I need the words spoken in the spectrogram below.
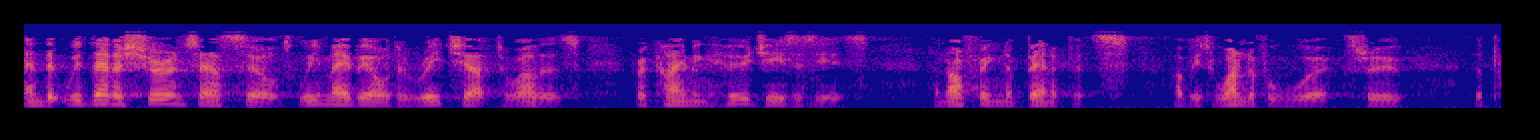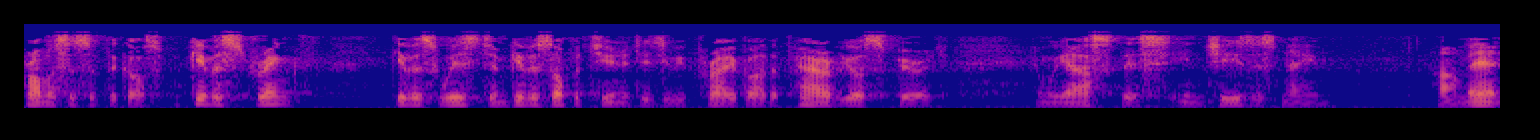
And that with that assurance ourselves, we may be able to reach out to others, proclaiming who Jesus is and offering the benefits of his wonderful work through the promises of the gospel. Give us strength, give us wisdom, give us opportunities, we pray, by the power of your Spirit. And we ask this in Jesus' name. Amen.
